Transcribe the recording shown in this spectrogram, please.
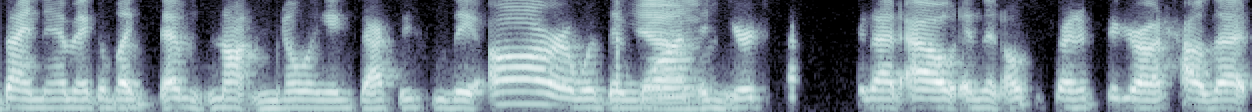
dynamic of like them not knowing exactly who they are or what they Yeah. want, and you're trying to figure that out, and then also trying to figure out how that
